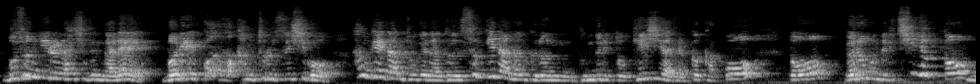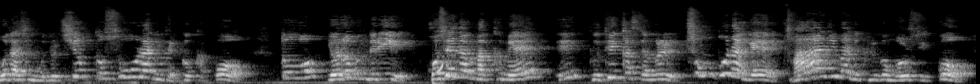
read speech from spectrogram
무슨 일을 하시든 간에 머리에 꼭 감투를 쓰시고 한 계단 두 계단 더 승진하는 그런 분들이 또 계셔야 될 것 같고 또 여러분들이 취업도 못하신 분들 취업도 수월하게 될 것 같고 또 여러분들이 고생한 만큼의 이? 그 대가성을 충분하게 많이 많이 긁어 모을 수 있고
